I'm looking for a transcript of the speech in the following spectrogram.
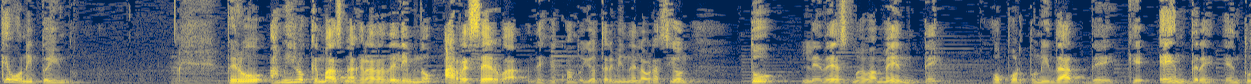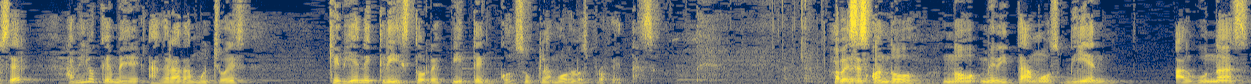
Qué bonito himno. Pero a mí lo que más me agrada del himno, a reserva de que cuando yo termine la oración, tú le des nuevamente oportunidad de que entre en tu ser, a mí lo que me agrada mucho es que viene Cristo, repiten con su clamor los profetas. A veces cuando no meditamos bien algunas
